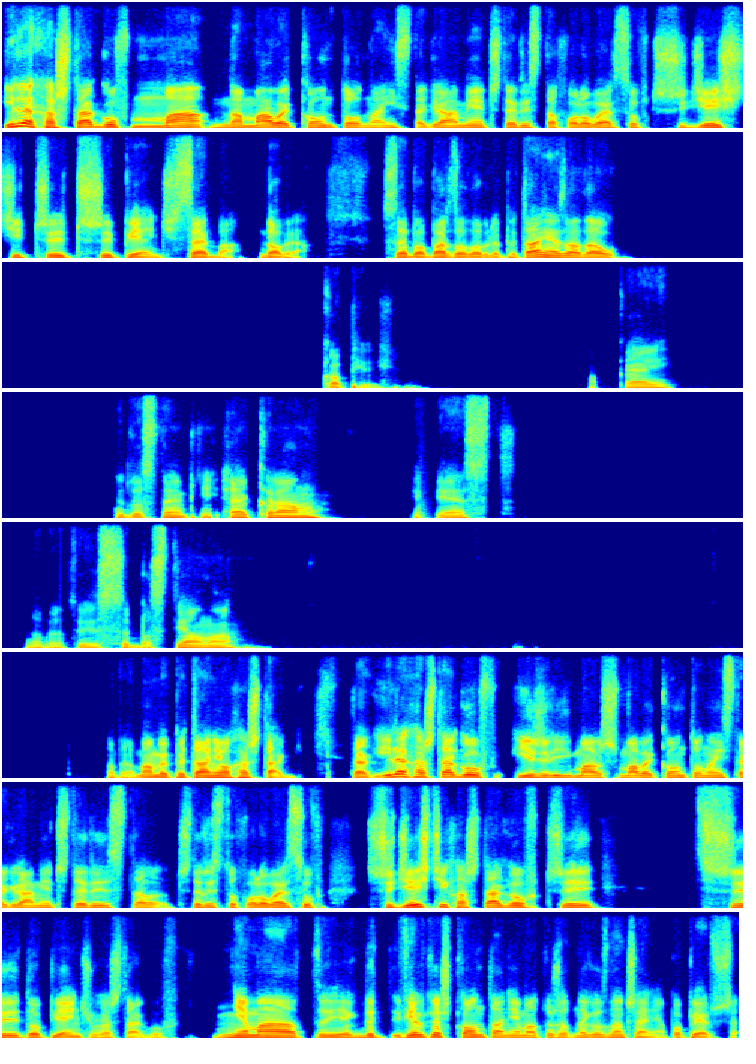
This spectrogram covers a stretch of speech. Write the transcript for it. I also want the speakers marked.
Speaker 1: Ile hashtagów ma na małe konto na Instagramie 400 followersów, 30 czy 3,5? Seba. Dobra. Seba bardzo dobre pytanie zadał. Kopiuj. OK. Udostępnij ekran. Jest. Dobra, tu jest Sebastiana. Dobra, mamy pytanie o hashtagi. Tak, ile hashtagów, jeżeli masz małe konto na Instagramie, 400, 400 followersów, 30 hashtagów czy 3 do 5 hashtagów? Nie ma, jakby wielkość konta nie ma tu żadnego znaczenia, po pierwsze.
